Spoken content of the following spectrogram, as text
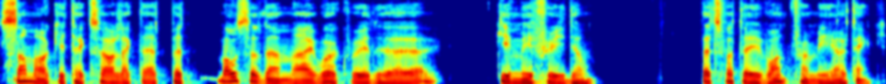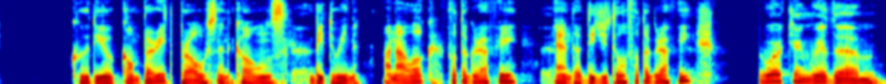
Some architects are like that, but most of them I work with uh, give me freedom. That's what they want from me, I think. Could you compare it, pros and cons between analog photography and digital photography? Working with um,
